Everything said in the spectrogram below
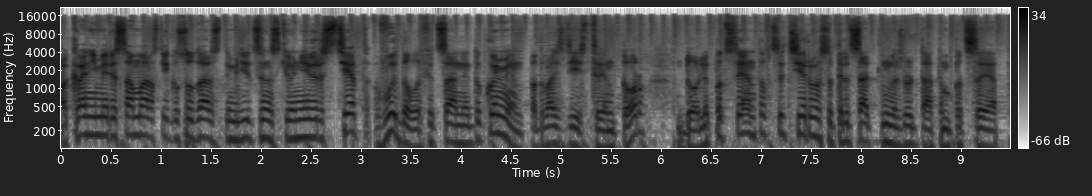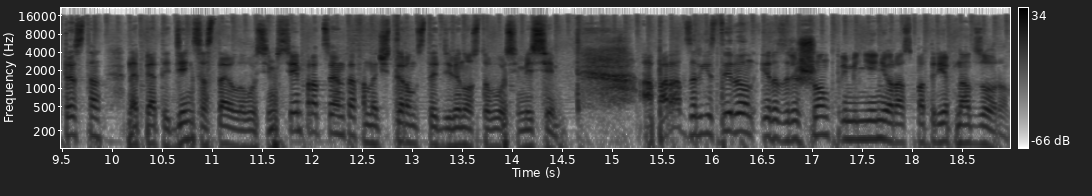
по крайней мере, Самарский государственный медицинский университет выдал официальный документ под воздействием ТОР. Доля пациентов, цитирую, с отрицательным результатом ПЦР-теста на пятый день составила 87%, а на 14 – 98,7%. Аппарат зарегистрирован и разрешен к применению Роспотребнадзором.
